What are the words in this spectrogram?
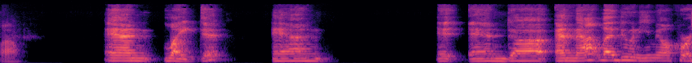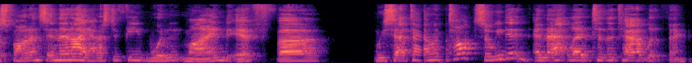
Wow. and liked it, and it and uh, and that led to an email correspondence. And then I asked if he wouldn't mind if uh, we sat down and talked. So we did, and that led to the tablet thing.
